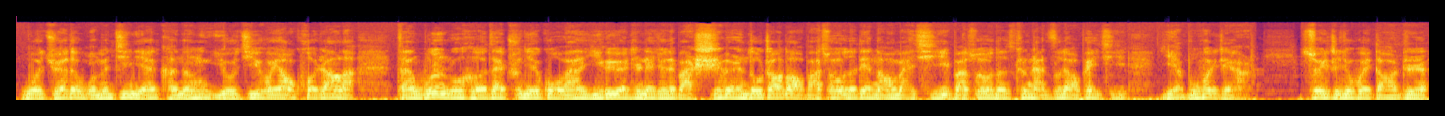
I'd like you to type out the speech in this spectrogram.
我觉得我们今年可能有机会要扩张了，咱无论如何在春节过完一个月之内就得把十个人都招到，把所有的电脑买齐，把所有的生产资料配齐，也不会这样。所以这就会导致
